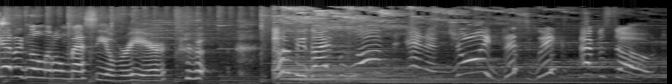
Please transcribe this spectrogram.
getting a little messy over here. Hope you guys loved and enjoyed this week's episode.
